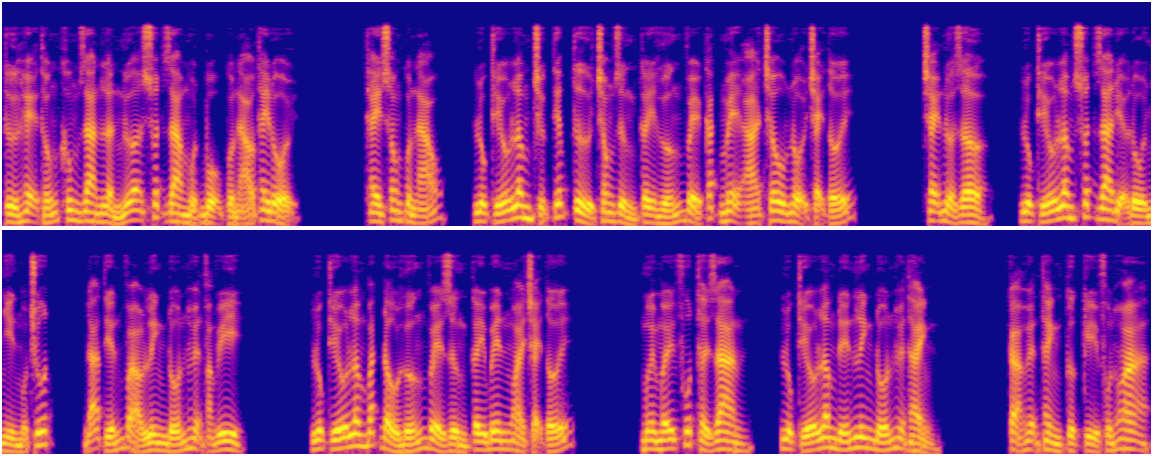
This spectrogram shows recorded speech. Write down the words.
từ hệ thống không gian lần nữa xuất ra một bộ quần áo thay đổi. Thay xong quần áo lục thiếu lâm trực tiếp từ trong rừng cây hướng về cắt mệ á châu nội chạy tới. Chạy nửa giờ, lục thiếu lâm xuất ra địa đồ nhìn một chút, đã tiến vào linh đốn huyện phạm vi. Lục thiếu lâm bắt đầu hướng về rừng cây bên ngoài chạy tới. Mười mấy phút thời gian, lục thiếu lâm đến linh đốn huyện thành. Cả huyện thành cực kỳ phốn hoa,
